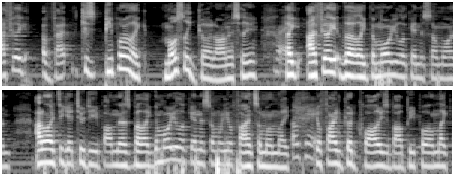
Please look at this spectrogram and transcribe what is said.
I feel like event because people are like mostly good, honestly. right. Like I feel like the like the more you look into someone, I don't like to get too deep on this, but like the more you look into someone, you'll find someone like okay you'll find good qualities about people, and like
